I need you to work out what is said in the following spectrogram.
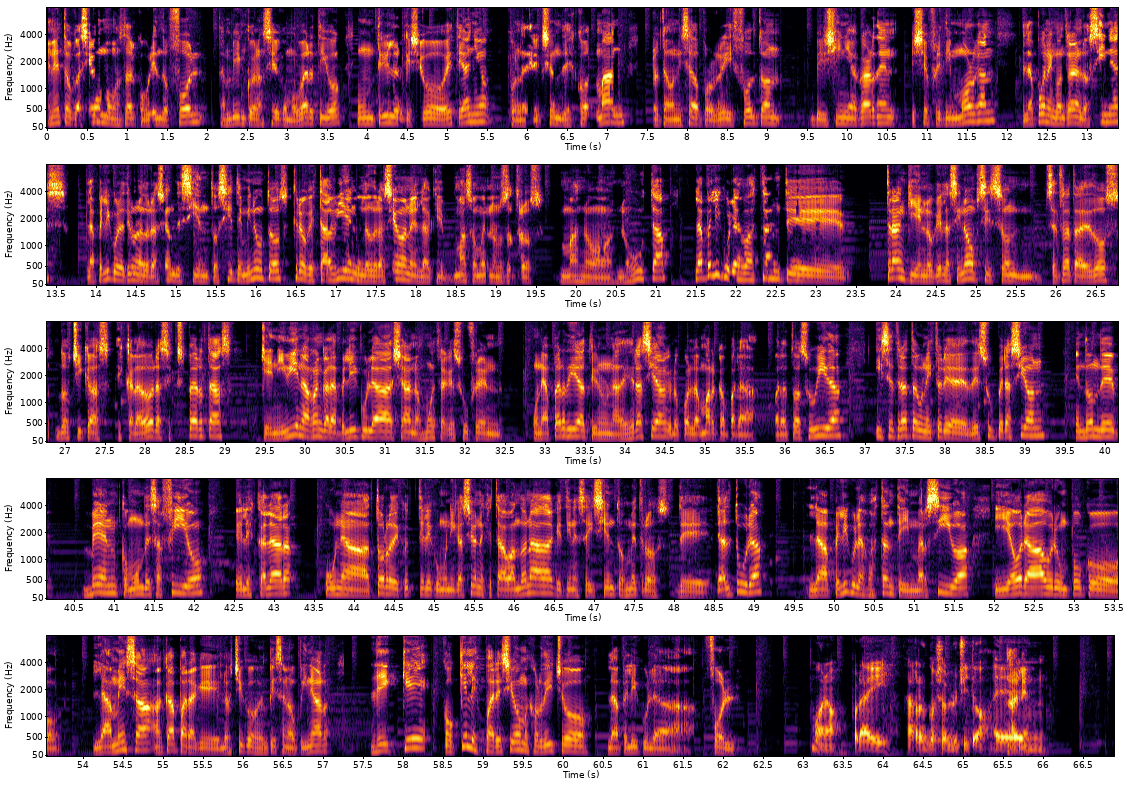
En esta ocasión vamos a estar cubriendo Fall, también conocido como Vértigo, un thriller que llegó este año con la dirección de Scott Mann, protagonizado por Grace Fulton, Virginia Garden y Jeffrey Dean Morgan. La pueden encontrar en los cines. La película tiene una duración de 107 minutos. Creo que está bien en la duración, es la que más o menos nosotros más nos, nos gusta. La película es bastante tranqui en lo que es la sinopsis. Son, se trata de dos, dos chicas escaladoras expertas que ni bien arranca la película ya nos muestra que sufren una pérdida, tienen una desgracia, lo cual la marca para, para toda su vida. Y se trata de una historia de, superación en donde ven como un desafío el escalar una torre de telecomunicaciones que está abandonada, que tiene 600 metros de, de altura. La película es bastante inmersiva y ahora abro un poco la mesa acá para que los chicos empiecen a opinar de qué o qué les pareció, mejor dicho, la película Fall. Bueno, por ahí arrancó yo, Luchito. Eh,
